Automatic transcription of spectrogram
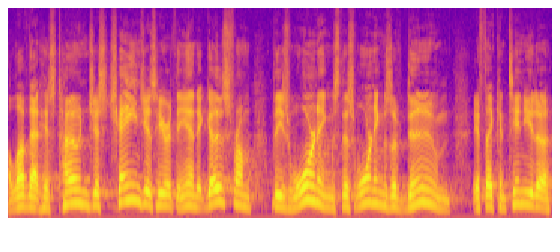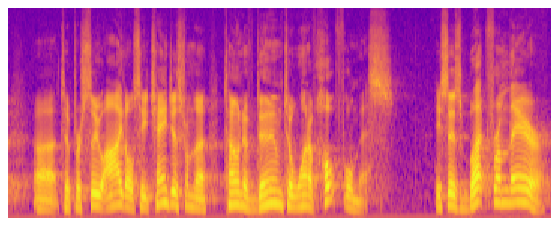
I love that his tone just changes here at the end. It goes from these warnings, this warnings of doom, if they continue to, uh, to pursue idols. He changes from the tone of doom to one of hopefulness. He says, But from there,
